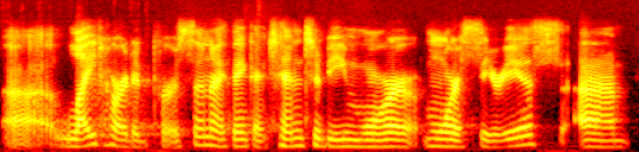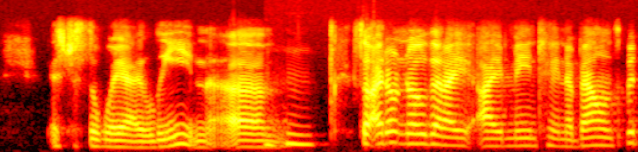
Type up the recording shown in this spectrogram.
uh, lighthearted person. I think i tend to be more more serious. Um, it's just the way i lean. Um, mm-hmm. so i don't know that I, I maintain a balance but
